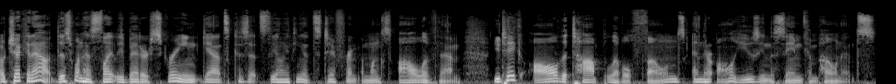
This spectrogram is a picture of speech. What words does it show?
Oh, check it out. This one has slightly better screen. Yeah, it's because that's the only thing that's different amongst all of them. You take all the top level phones, and they're all using the same components.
